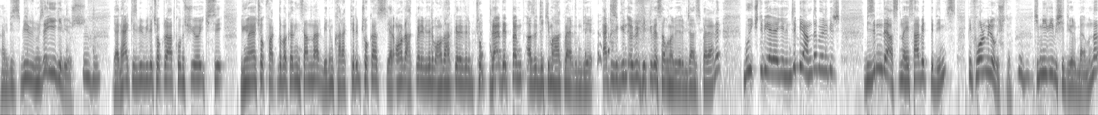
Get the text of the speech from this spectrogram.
Hani biz birbirimize iyi geliyoruz. Yani herkes birbiriyle çok rahat konuşuyor. İkisi dünyaya çok farklı bakan insanlar. Benim karakterim çok az. Yani ona da hak verebilirim, ona da hak verebilirim. Çok dert etmem az önce kime hak verdim diye. Ertesi gün öbür fikri de savunabilirim Can Siperhane. Bu üçlü bir araya gelince bir anda böyle bir bizim de aslında hesap etmediğimiz bir formül oluştu. Kimyevi bir şey diyorum ben buna.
